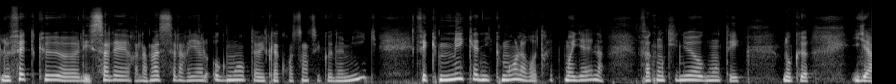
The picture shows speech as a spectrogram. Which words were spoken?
le fait que euh, les salaires, la masse salariale augmente avec la croissance économique, fait que mécaniquement la retraite moyenne va continuer à augmenter. Donc euh, il ne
